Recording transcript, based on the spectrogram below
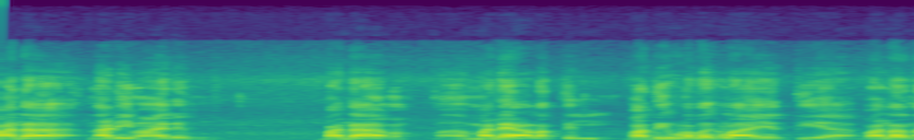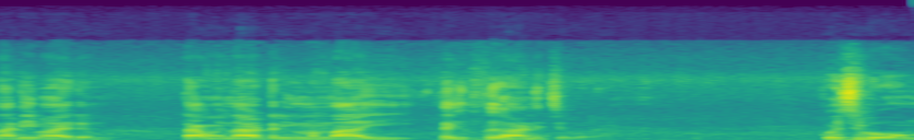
പല നടിമാരും പല മലയാളത്തിൽ പതിവ്രതകളായെത്തിയ പല നടിമാരും തമിഴ്നാട്ടിൽ നന്നായി സെക്സ് കാണിച്ചവരാണ്. കുശുബുവും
